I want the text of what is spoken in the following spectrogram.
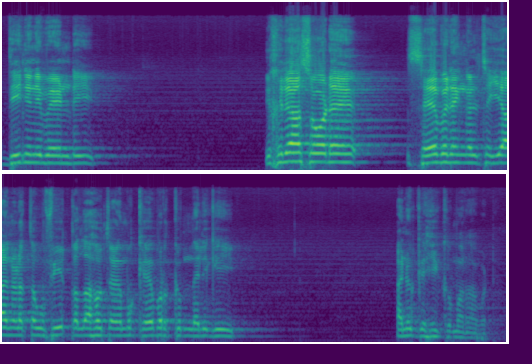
ദീനിന് വേണ്ടി ഇഖ്ലാസോടെ സേവനങ്ങൾ ചെയ്യാനുള്ള തൗഫീഖ് അള്ളാഹു നമുക്ക് ഏവർക്കും നൽകി അനുഗ്രഹിക്കുമാറാവട്ടെ.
